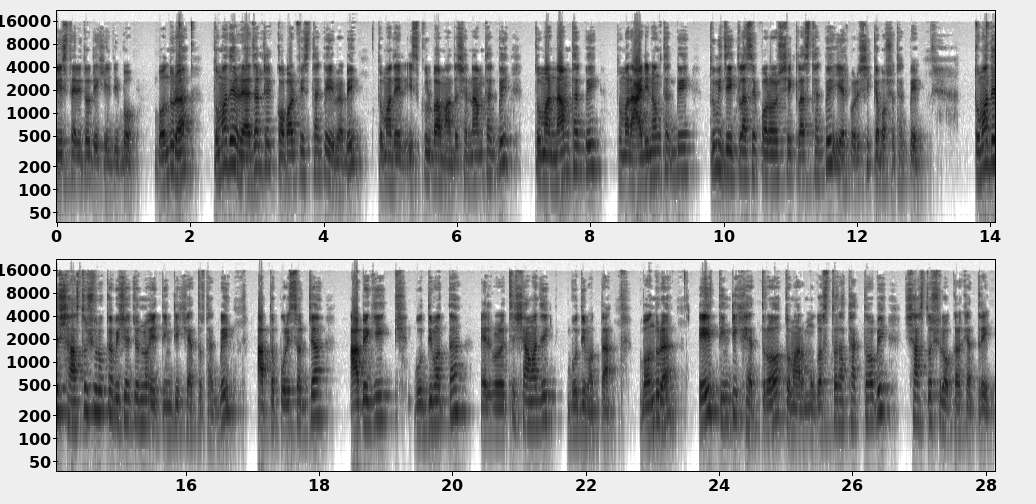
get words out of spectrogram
বিস্তারিত দেখিয়ে দিব। বন্ধুরা, তোমাদের রেজাল্টের কভার পেজ থাকবে এইভাবে তোমাদের স্কুল বা মাদ্রাসার নাম থাকবে, তোমার নাম থাকবে, তোমার আইডি নং থাকবে, তুমি যে ক্লাসে পড়ো সেই ক্লাস থাকবে, এরপরে শিক্ষাবর্ষ থাকবে। তোমাদের স্বাস্থ্য সুরক্ষা বিষয়ের জন্য এই তিনটি ক্ষেত্র থাকবে। আত্মপরিচর্যা, আবেগিক বুদ্ধিমত্তা, এরপর হচ্ছে সামাজিক বুদ্ধিমত্তা। বন্ধুরা, এই তিনটি ক্ষেত্র তোমার মুখস্থ রা- থাকতে হবে স্বাস্থ্য সুরক্ষার ক্ষেত্রে।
